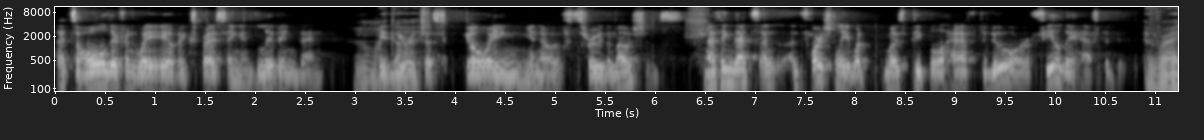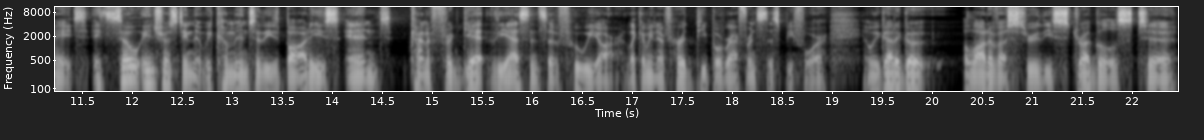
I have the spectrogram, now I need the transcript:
That's a whole different way of expressing and living then Oh if gosh. you're just going, you know, through the motions. And I think that's unfortunately what most people have to do or feel they have to do. Right. It's so interesting that we come into these bodies and kind of forget the essence of who we are. Like, I mean, I've heard people reference this before, and we got to go, a lot of us, through these struggles to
